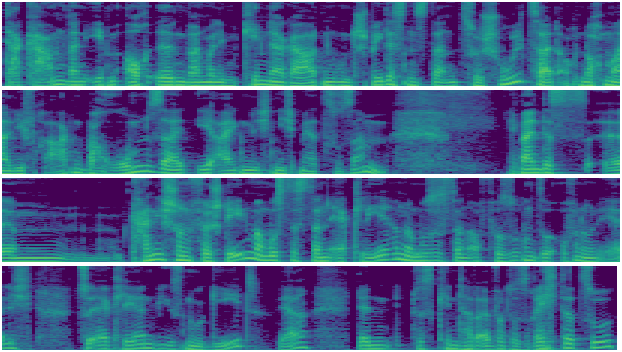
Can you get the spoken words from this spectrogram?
da kamen dann eben auch irgendwann mal im Kindergarten und spätestens dann zur Schulzeit auch nochmal die Fragen, warum seid ihr eigentlich nicht mehr zusammen? Ich meine, das ähm, kann ich schon verstehen. Man muss das dann erklären. Man muss es dann auch versuchen, so offen und ehrlich zu erklären, wie es nur geht. Ja, denn das Kind hat einfach das Recht dazu.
